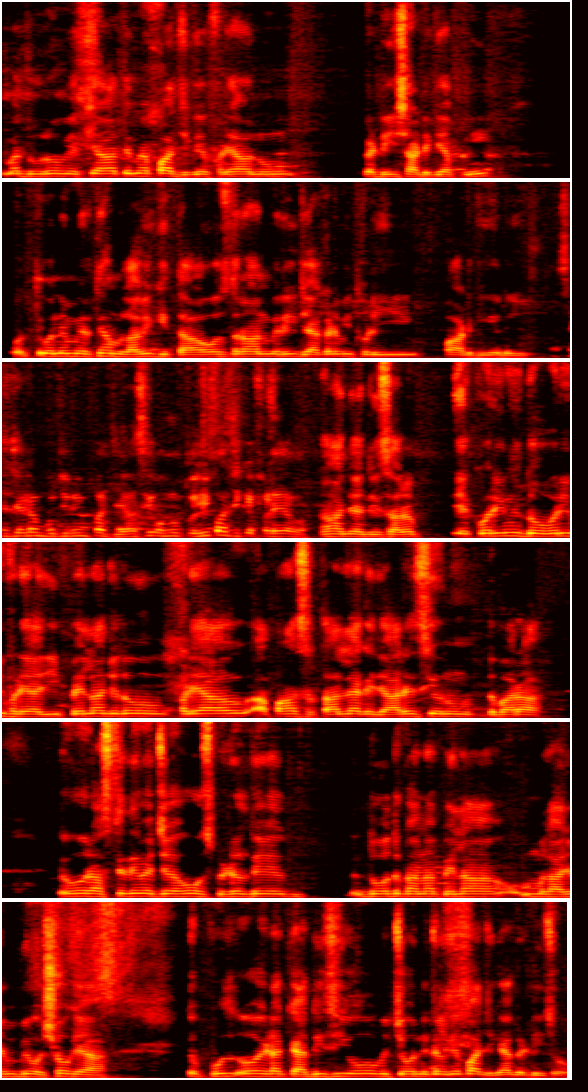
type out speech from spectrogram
ਮੈਂ ਦੂਰੋਂ ਵੇਖਿਆ ਤੇ ਮੈਂ ਭੱਜ ਕੇ ਫੜਿਆ ਉਹਨੂੰ ਗੱਡੀ ਛੱਡ ਕੇ ਆਪਣੀ। ਉੱਤੇ ਉਹਨੇ ਮੇਰੇ ਤੇ ਹਮਲਾ ਵੀ ਕੀਤਾ। ਉਸ ਦੌਰਾਨ ਮੇਰੀ ਜੈਕਟ ਵੀ ਥੋੜੀ ਪਾੜ ਗਈ ਉਹਦੀ। ਅੱਛਾ ਜਿਹੜਾ ਮੁਜਰਮ ਭੱਜਿਆ ਸੀ ਉਹਨੂੰ ਤੁਸੀਂ ਭੱਜ ਕੇ ਫੜਿਆ ਵਾ? ਹਾਂਜੀ ਹਾਂਜੀ ਸਰ। ਇੱਕ ਵਾਰੀ ਨਹੀਂ ਦੋ ਵਾਰੀ ਫੜਿਆ ਜੀ। ਪਹਿਲਾਂ ਜਦੋਂ ਫੜਿਆ ਆਪਾਂ ਹਸਪਤਾਲ ਲੈ ਕੇ ਜਾ ਰਹੇ ਸੀ ਉਹਨੂੰ ਦੁਬਾਰਾ। ਤੇ ਉਹ ਰਸਤੇ ਦੇ ਵਿੱਚ ਹਸਪੀਟਲ ਦੇ ਦੋ ਦੁਕਾਨਾਂ ਪਹਿਲਾਂ ਮੁਲਾਜ਼ਮ ਬੇਹੋਸ਼ ਹੋ ਗਿਆ। ਤੇ ਪੁਲ ਉਹ ਜਿਹੜਾ ਕੈਦੀ ਸੀ ਉਹ ਵਿੱਚੋਂ ਨਿਕਲ ਕੇ ਭੱਜ ਗਿਆ ਗੱਡੀ ਚੋਂ।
